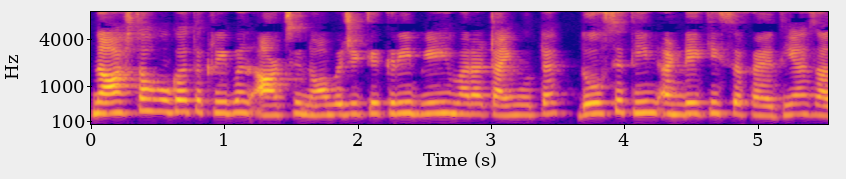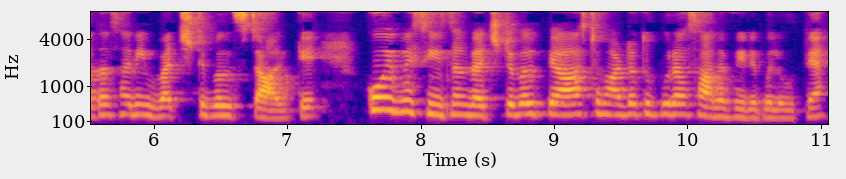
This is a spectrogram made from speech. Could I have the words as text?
नाश्ता होगा तकरीबन आठ से नौ बजे के करीब, यही हमारा टाइम होता है। दो से तीन अंडे की सफ़ेदियाँ, ज़्यादा सारी वेजिटेबल्स डाल के। कोई भी सीजनल वेजिटेबल प्याज, टमाटर तो पूरा साल अवेलेबल होते हैं।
